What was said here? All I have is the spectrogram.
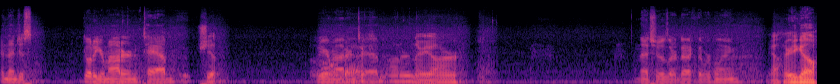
and then just go to your modern tab. shit. Go to your modern Back. tab, Modern, there you are. and that shows our deck that we're playing. Yeah, there you go.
